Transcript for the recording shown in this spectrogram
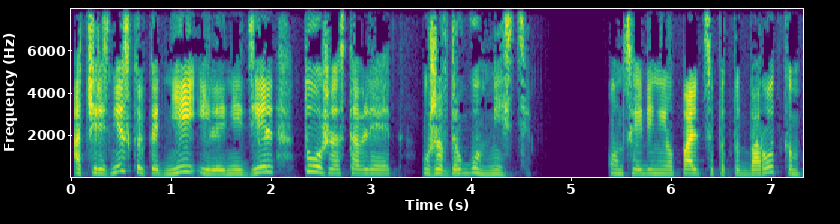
А через несколько дней или недель тоже оставляет, уже в другом месте. Он соединил пальцы под подбородком,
